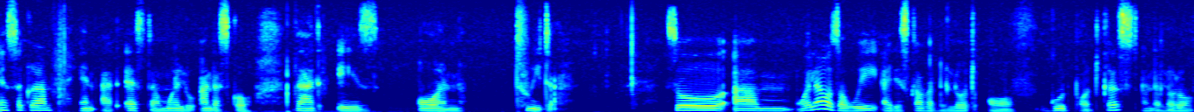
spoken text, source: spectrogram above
Instagram and at Esther Mwelu underscore that is on Twitter. So um, while I was away, I discovered a lot of good podcasts and a lot of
